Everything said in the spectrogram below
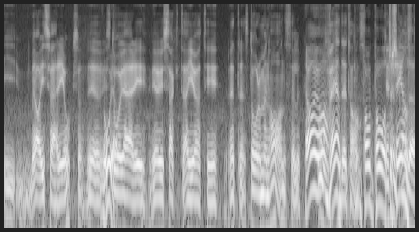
i, ja, i Sverige också. Det, vi Oh, ja. står ju här i, vi har ju sagt adjö till heter det, stormen Hans eller Ja, ja. ovädret Hans. På, på återseende.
